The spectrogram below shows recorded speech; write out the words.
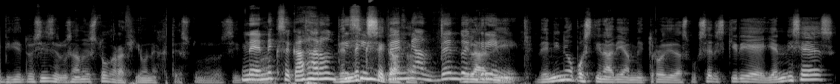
επειδή το συζητούσαμε στο γραφείο εχθές του το ζήτημα. Ναι, είναι ξεκάθαρο Δεν τι είναι συμβαίνει ξεκάθαρο. αν δεν το δηλαδή, εγκρίνει. Δεν είναι όπως την άδεια μητρότητας που ξέρεις, κύριε, γέννησες,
